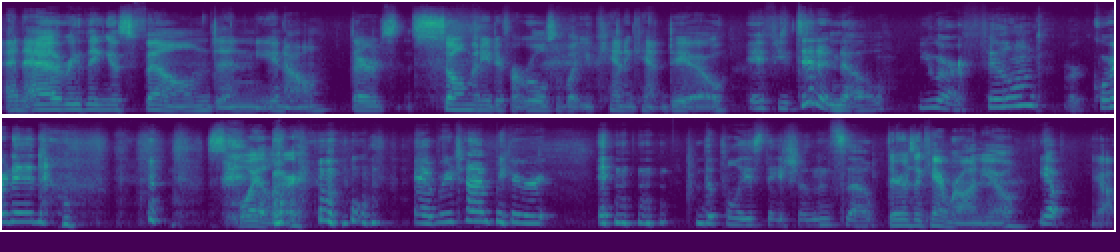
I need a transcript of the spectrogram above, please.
and everything is filmed and, you know, there's so many different rules of what you can and can't do. If you didn't know, you are filmed, recorded. Spoiler. every time you're in the police station. So, There's a camera on you. Yep. Yeah.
